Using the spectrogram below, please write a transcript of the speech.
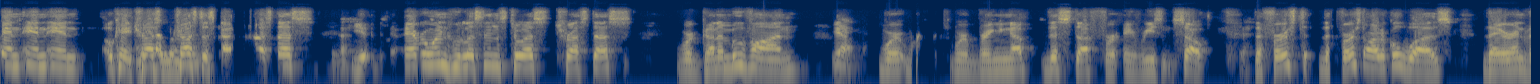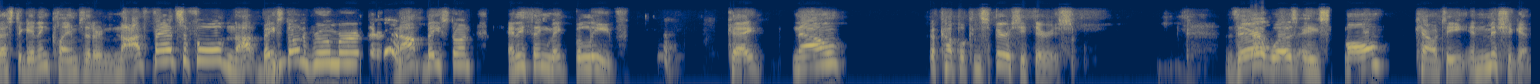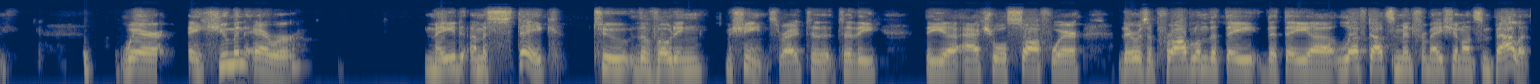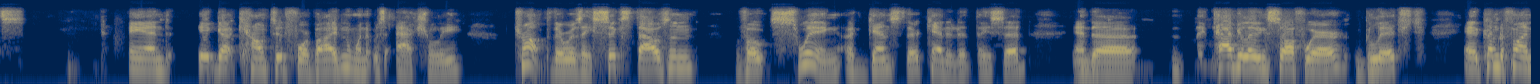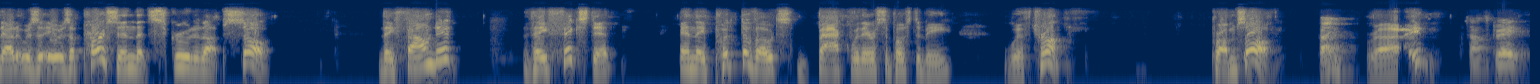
and and and okay, trust trust us, guys. Trust us. Yeah. You, everyone who listens to us, trust us. We're gonna move on. Yeah. We're we're, we're bringing up this stuff for a reason. So, Yeah. the first the first article was they are investigating claims that are not fanciful, not based on rumor. They're Mm-hmm. Yeah. not based on anything make believe. Okay. Now, a couple conspiracy theories. There was a small county in Michigan where a human error made a mistake to the voting machines, right? To to the the uh, actual software. There was a problem that they that they uh, left out some information on some ballots, and it got counted for Biden when it was actually Trump. There was a six thousand vote swing against their candidate. They said, and uh, the tabulating software glitched, and come to find out it was it was a person that screwed it up. So they found it, they fixed it, and they put the votes back where they were supposed to be with Trump. Problem solved, Fine. right? Sounds great.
